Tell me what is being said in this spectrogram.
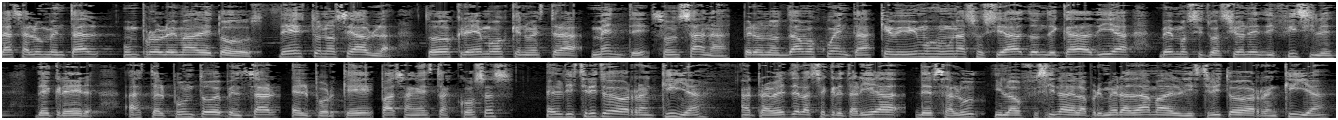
La salud mental, un problema de todos. De esto no se habla. Todos creemos que nuestra mente son sanas, pero nos damos cuenta que vivimos en una sociedad donde cada día vemos situaciones difíciles de creer, hasta el punto de pensar el por qué pasan estas cosas. El distrito de Barranquilla a través de la Secretaría de Salud y la Oficina de la Primera Dama del Distrito de Barranquilla,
